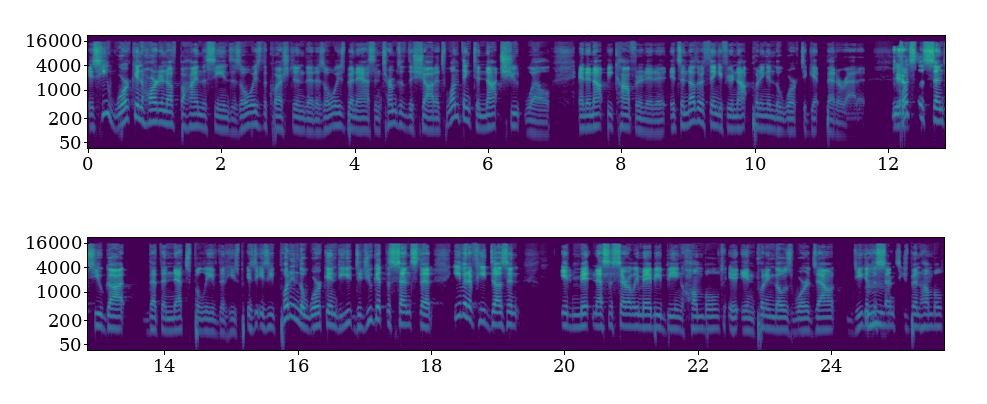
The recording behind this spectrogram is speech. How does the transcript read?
Is he working hard enough behind the scenes? Is always the question that has always been asked in terms of the shot. It's one thing to not shoot well and to not be confident in it. It's another thing if you're not putting in the work to get better at it. Yeah. What's the sense you got that the Nets believe that he's is, is he putting the work in? Do you did you get the sense that even if he doesn't admit necessarily maybe being humbled in, in putting those words out, do you get mm-hmm. the sense he's been humbled?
